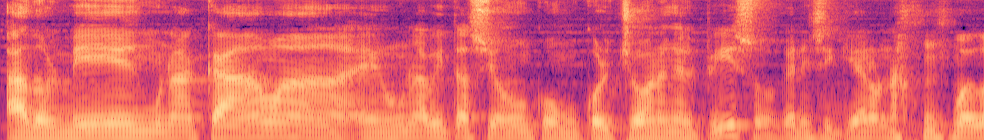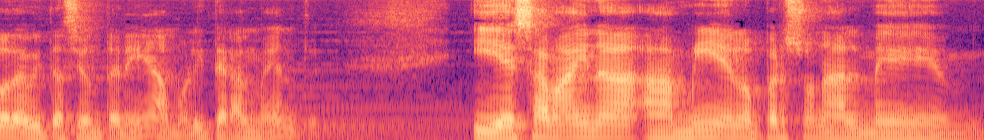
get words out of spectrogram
a dormir en una cama, en una habitación con un colchón en el piso, que ni siquiera un juego de habitación teníamos, literalmente. Y esa vaina a mí en lo personal me,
